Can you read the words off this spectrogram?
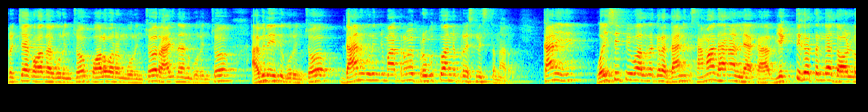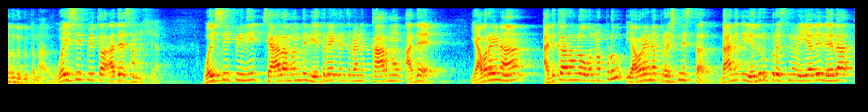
ప్రత్యేక హోదా గురించో పోలవరం గురించో రాజధాని గురించో అవినీతి గురించో దాని గురించి మాత్రమే ప్రభుత్వాన్ని ప్రశ్నిస్తున్నారు. కానీ వైసీపీ వాళ్ళ దగ్గర దానికి సమాధానాలు లేక వ్యక్తిగతంగా దాడులకు దిగుతున్నారు. వైసీపీతో అదే సమస్య. వైసీపీని చాలామంది వ్యతిరేకించడానికి కారణం అదే. ఎవరైనా అధికారంలో ఉన్నప్పుడు ఎవరైనా ప్రశ్నిస్తారు. దానికి ఎదురు ప్రశ్న వేయాలి లేదా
